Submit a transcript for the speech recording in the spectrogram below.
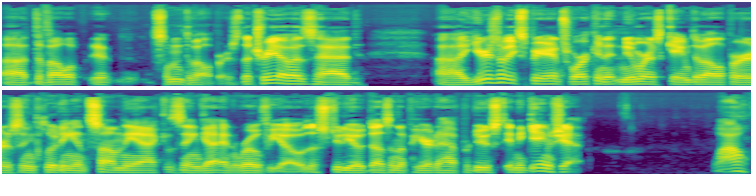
Uh, develop uh, some developers. The trio has had uh, years of experience working at numerous game developers, including Insomniac, Zynga, and Rovio. The studio doesn't appear to have produced any games yet, Wow.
